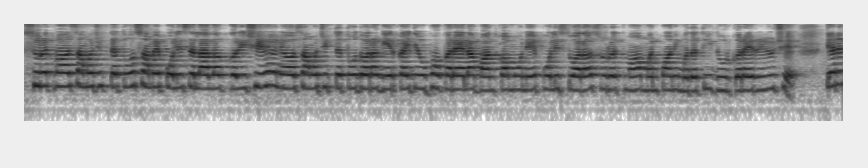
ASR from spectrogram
સુરતમાં અસામાજિક તત્વો સામે પોલીસે લાલક કરી છે અને અસામાજિક તત્વો દ્વારા ગેરકાયદે ઊભા કરાયેલા બાંધકામોને પોલીસ દ્વારા સુરતમાં મનપાની મદદથી દૂર કરાઈ રહ્યું છે. ત્યારે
